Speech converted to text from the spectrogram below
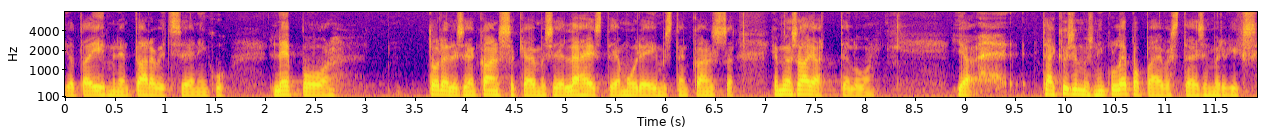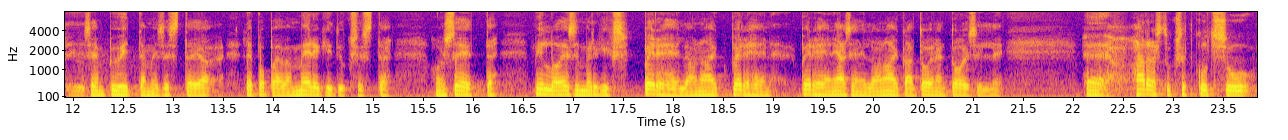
jota ihminen tarvitsee niin kuin lepoon, todelliseen kanssakäymiseen läheisten ja muiden ihmisten kanssa ja myös ajatteluun. Ja tämä kysymys niin kuin lepopäivästä esimerkiksi sen pyhittämisestä ja lepopäivän merkityksestä on se, että milloin esimerkiksi perheillä on, perheen, perheen jäsenillä on aikaa toinen toisille. Harrastukset kutsuu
